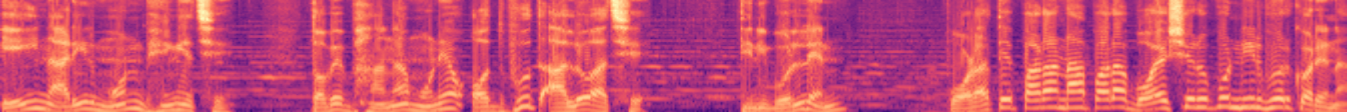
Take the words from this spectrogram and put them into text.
এই নারীর মন ভেঙেছে, তবে ভাঙা মনে অদ্ভুত আলো আছে। তিনি বললেন, পড়াতে পারা না পারা বয়সের উপর নির্ভর করে না,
